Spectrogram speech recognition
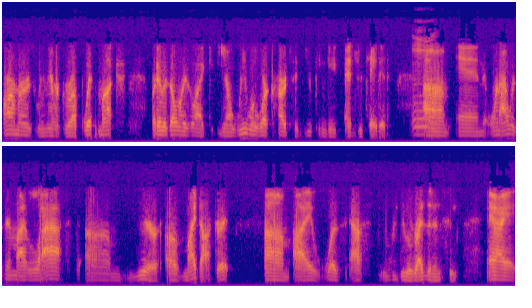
farmers. We never grew up with much, but it was always like you know we will work hard so you can get educated. Mm. Um, and when I was in my last um, year of my doctorate, um, I was asked we do a residency, and I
